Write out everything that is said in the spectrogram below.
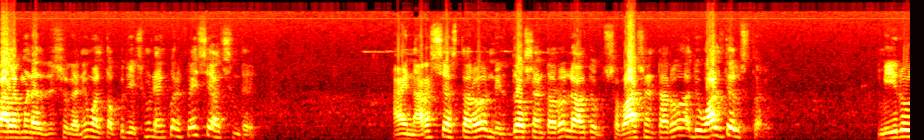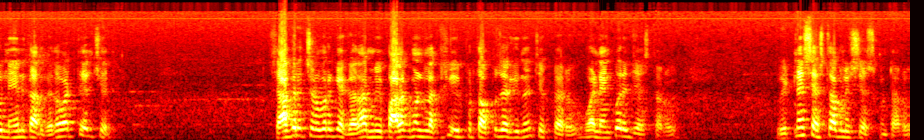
పాలకమండలి అధ్యక్షులు కానీ వాళ్ళు తప్పు చేసినప్పుడు ఎంక్వైరీ ఫేస్ చేయాల్సిందే. ఆయన అరెస్ట్ చేస్తారో నిర్దోష అంటారో లేకపోతే సుభాష్ అంటారో అది వాళ్ళు తెలుస్తారు. మీరు నేను కాదు కదా వాటి తెలిసేది సహకరించిన వరకే కదా మీ పాలక మండలికి ఇప్పుడు తప్పు జరిగిందని చెప్పారు. వాళ్ళు ఎంక్వైరీ చేస్తారు. విట్నెస్ ఎస్టాబ్లిష్ చేసుకుంటారు.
